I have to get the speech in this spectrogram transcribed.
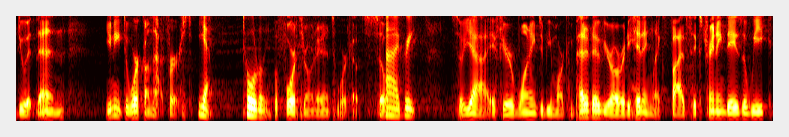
do it then, you need to work on that first yeah, totally. before throwing it into workouts. So, I agree. so yeah, if you're wanting to be more competitive, you're already hitting like five, six training days a week.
